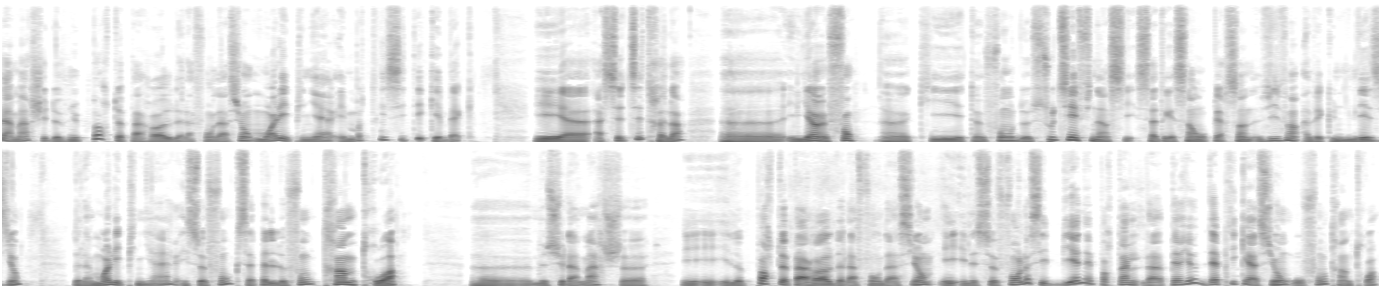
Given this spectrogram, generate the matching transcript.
Lamarche est devenu porte-parole de la Fondation Moelle Épinière et Motricité Québec. Et euh, à ce titre-là, euh, il y a un fonds qui est un fonds de soutien financier s'adressant aux personnes vivant avec une lésion de la moelle épinière. Et ce fonds qui s'appelle le fonds 33, euh, M. Lamarche est le porte-parole de la fondation. Et, et ce fonds-là, c'est bien important. La période d'application au fonds 33,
